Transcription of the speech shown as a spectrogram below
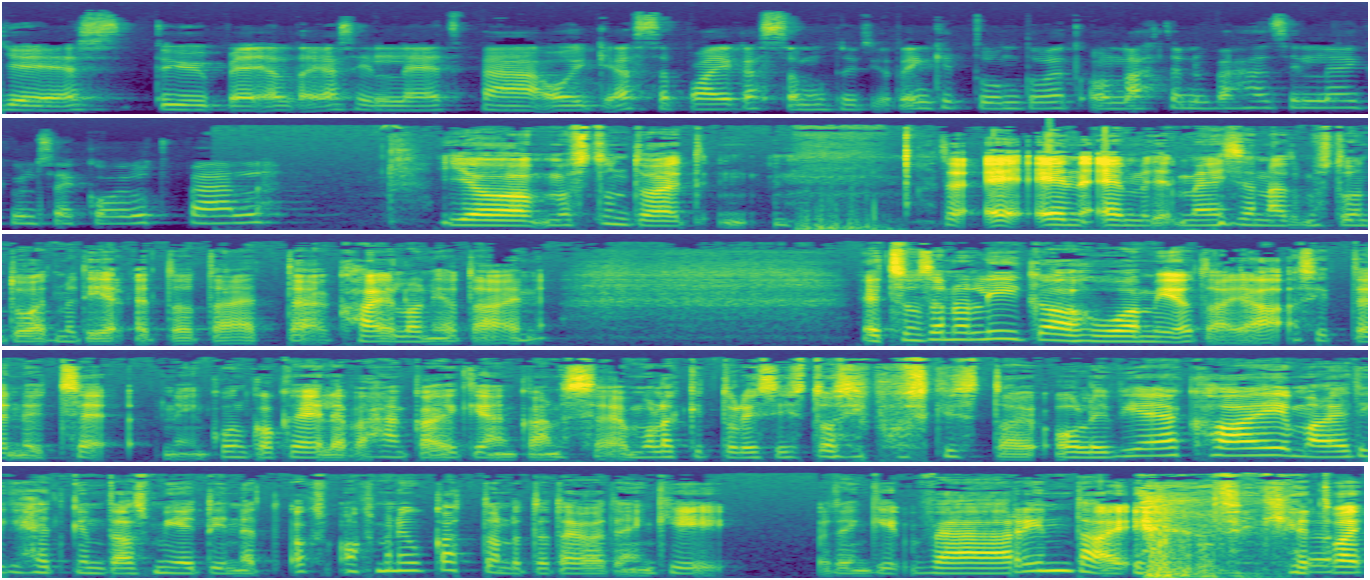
jees tyypeiltä ja silleen, että pää oikeassa paikassa, mutta nyt jotenkin tuntuu, että on lähtenyt vähän silleen kyllä sekoilut päälle. Joo, musta tuntuu, että en, en, en, mä en sano, että musta tuntuu, että mä tiedän, että, tota, että Kyle on jotain, että se on sanonut liikaa huomiota ja sitten nyt se niin kun kokeilee vähän kaiken kanssa. Ja mullekin tuli siis tosi puskista toi Olivia ja Kai. Mä jotenkin hetken taas mietin, että onko mä niinku katsonut tätä jotenkin, jotenkin väärin tai jotenkin, että vai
